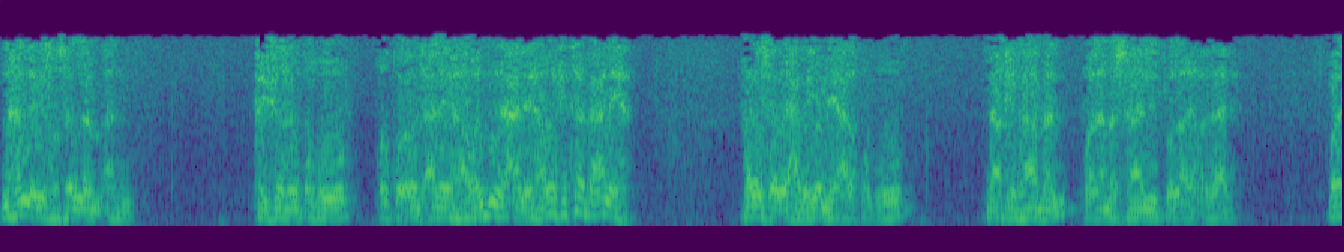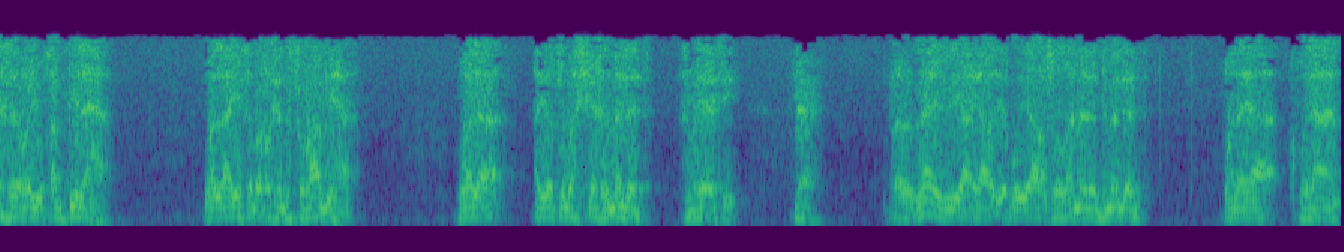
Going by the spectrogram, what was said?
نهى النبي صلى الله عليه وسلم أن تجسس القبور والقعود عليها والبناء عليها والكتابة عليها. فليس لأحد يبني على القبور لا قبابا ولا مساجد ولا غير ذلك. وليس له أن يقبلها ولا أن يتبرك بترابها ولا أن يطلب الشيخ المدد كما يأتي. نعم. فلا يجوز يقول يا رسول الله مدد مدد ولا يا فلان.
